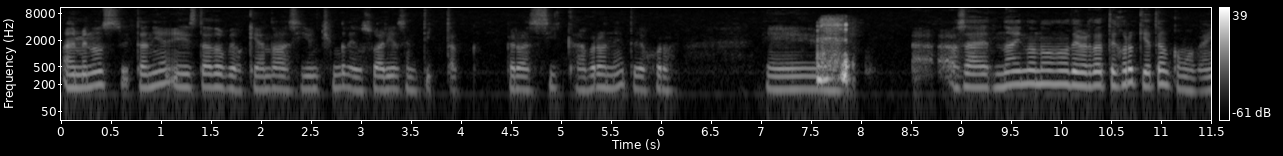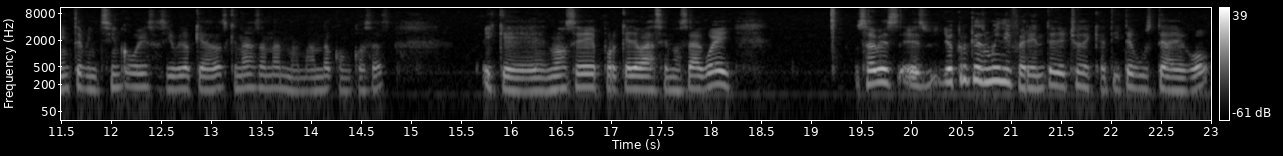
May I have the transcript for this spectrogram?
al menos Tania, he estado bloqueando así un chingo de usuarios en TikTok. Pero así, cabrón, ¿eh? te lo juro. Eh, o sea, no, no, no, no, de verdad, te juro que ya tengo como 20, 25 güeyes así bloqueados que nada andan mamando con cosas y que no sé por qué lo hacen. O sea, güey, sabes, es, yo creo que es muy diferente el hecho de que a ti te guste algo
